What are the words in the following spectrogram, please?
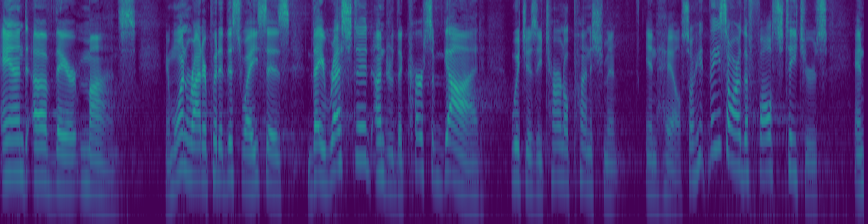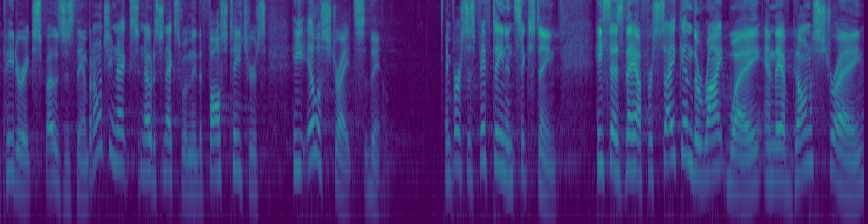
and of their minds. And one writer put it this way he says, They rested under the curse of God, which is eternal punishment in hell. So he, these are the false teachers, and Peter exposes them. But I want you next notice next with me the false teachers, he illustrates them. In verses 15 and 16, he says, They have forsaken the right way, and they have gone astray,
